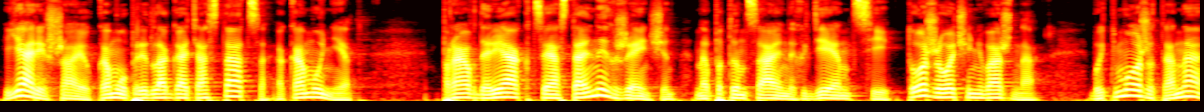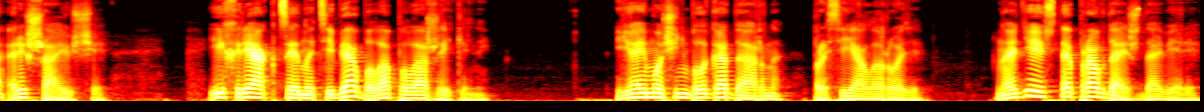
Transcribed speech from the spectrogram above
Я решаю, кому предлагать остаться, а кому нет. Правда, реакция остальных женщин на потенциальных DNC тоже очень важна. Быть может, она решающая. Их реакция на тебя была положительной. «Я им очень благодарна», – просияла Рози. «Надеюсь, ты оправдаешь доверие.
